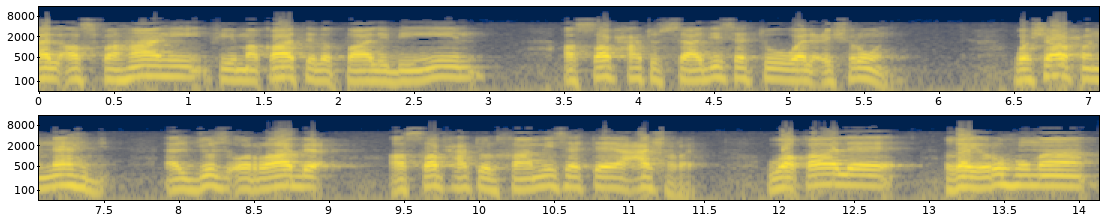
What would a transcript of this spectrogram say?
الأصفهاني في مقاتل الطالبيين الصفحة السادسة والعشرون. وشرح النهج الجزء الرابع الصفحة الخامسة عشرة وقال غيرهما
